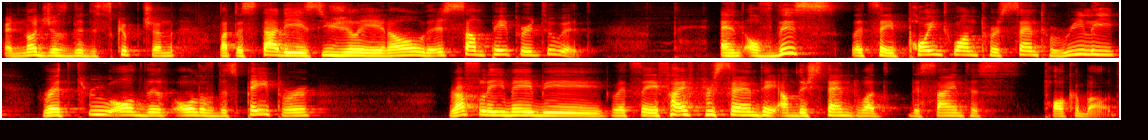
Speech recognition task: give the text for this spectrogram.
and not just the description, but the study is usually, you know, there's some paper to it. And of this, let's say 0.1% who really read through all, the, all of this paper, roughly maybe, let's say 5%, they understand what the scientists talk about.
